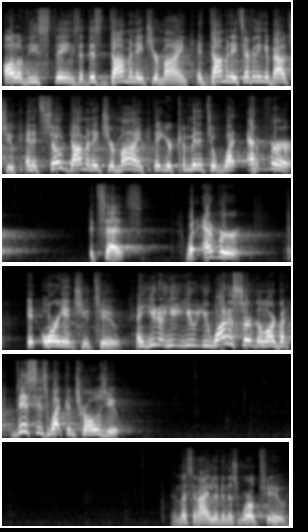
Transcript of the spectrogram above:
all of these things that this dominates your mind. It dominates everything about you. And it so dominates your mind that you're committed to whatever it says, whatever it orients you to. And you, you, you, you want to serve the Lord, but this is what controls you. And listen, I live in this world too.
